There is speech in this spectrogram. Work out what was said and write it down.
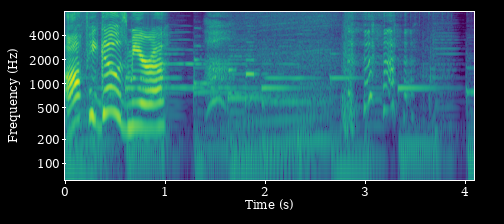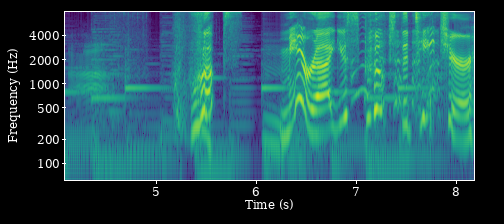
Off he goes, Mira. Whoops! Mira, you spooked the teacher.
